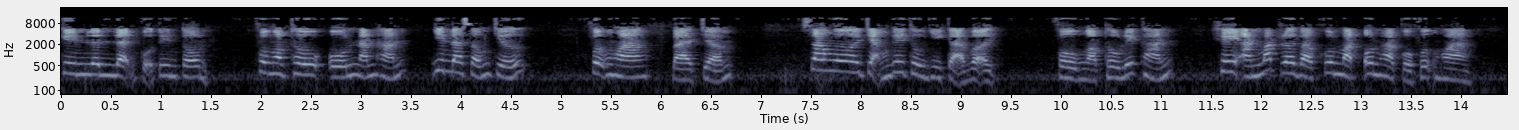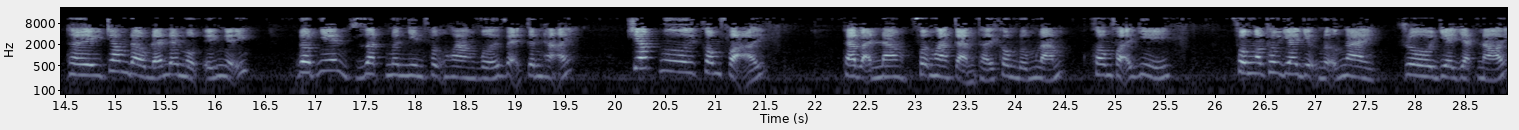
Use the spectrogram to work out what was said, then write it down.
kim linh lệnh của tiên tôn. Phù ngọc thu uốn nắn hắn diêm la sống chứ? Phượng hoàng bà chấm. Sao ngươi chẳng ghi thù gì cả vậy? Phù ngọc thu liếc hắn khi ánh mắt rơi vào khuôn mặt ôn hòa của phượng hoàng thì trong đầu đã lên một ý nghĩ. Đột nhiên giật mình nhìn phượng hoàng với vẻ kinh hãi. Chắc ngươi không phải. Theo bản năng phượng hoàng cảm thấy không đúng lắm không phải gì? Phượng ngọc thu gia dự nửa ngày, rồi dè dặt nói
